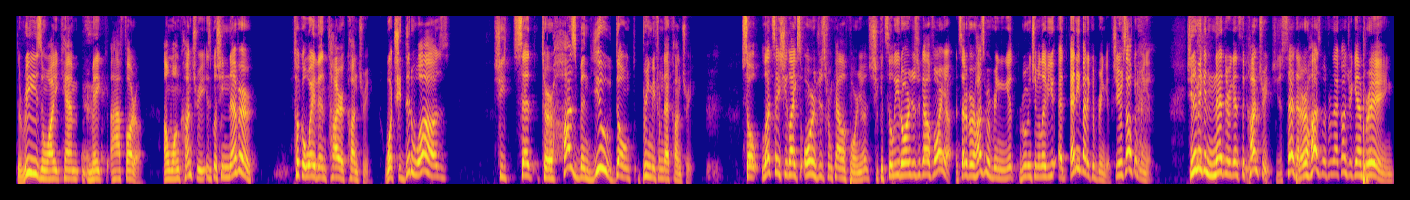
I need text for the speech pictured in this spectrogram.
The reason why you can't make a hafara on one country is because she never took away the entire country. What she did was, she said to her husband, You don't bring me from that country. So let's say she likes oranges from California. She could still eat oranges from California. Instead of her husband bringing it, Reuven Shimon Levi, anybody could bring it. She herself can bring it. She didn't make a nether against the country. She just said that her husband from that country can't bring.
